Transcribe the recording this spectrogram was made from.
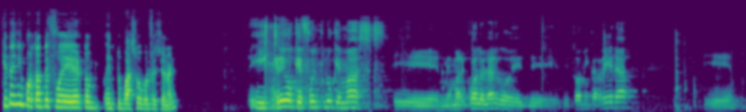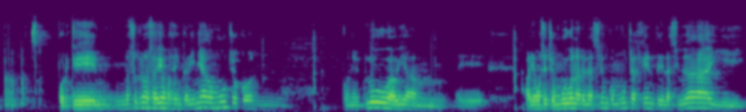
¿Qué tan importante fue Everton en tu paso profesional? Y creo que fue el club que más eh, me marcó a lo largo de, toda mi carrera. Eh, porque nosotros nos habíamos encariñado mucho con, con el club, eh, habíamos hecho muy buena relación con mucha gente de la ciudad y,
